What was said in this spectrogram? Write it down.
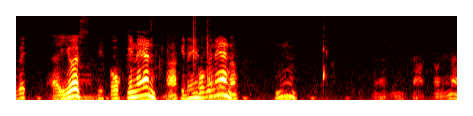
to? Sabit. Ayos. Okay na yan. Okay na yan. Okay na yan. Hmm. Tataw na.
